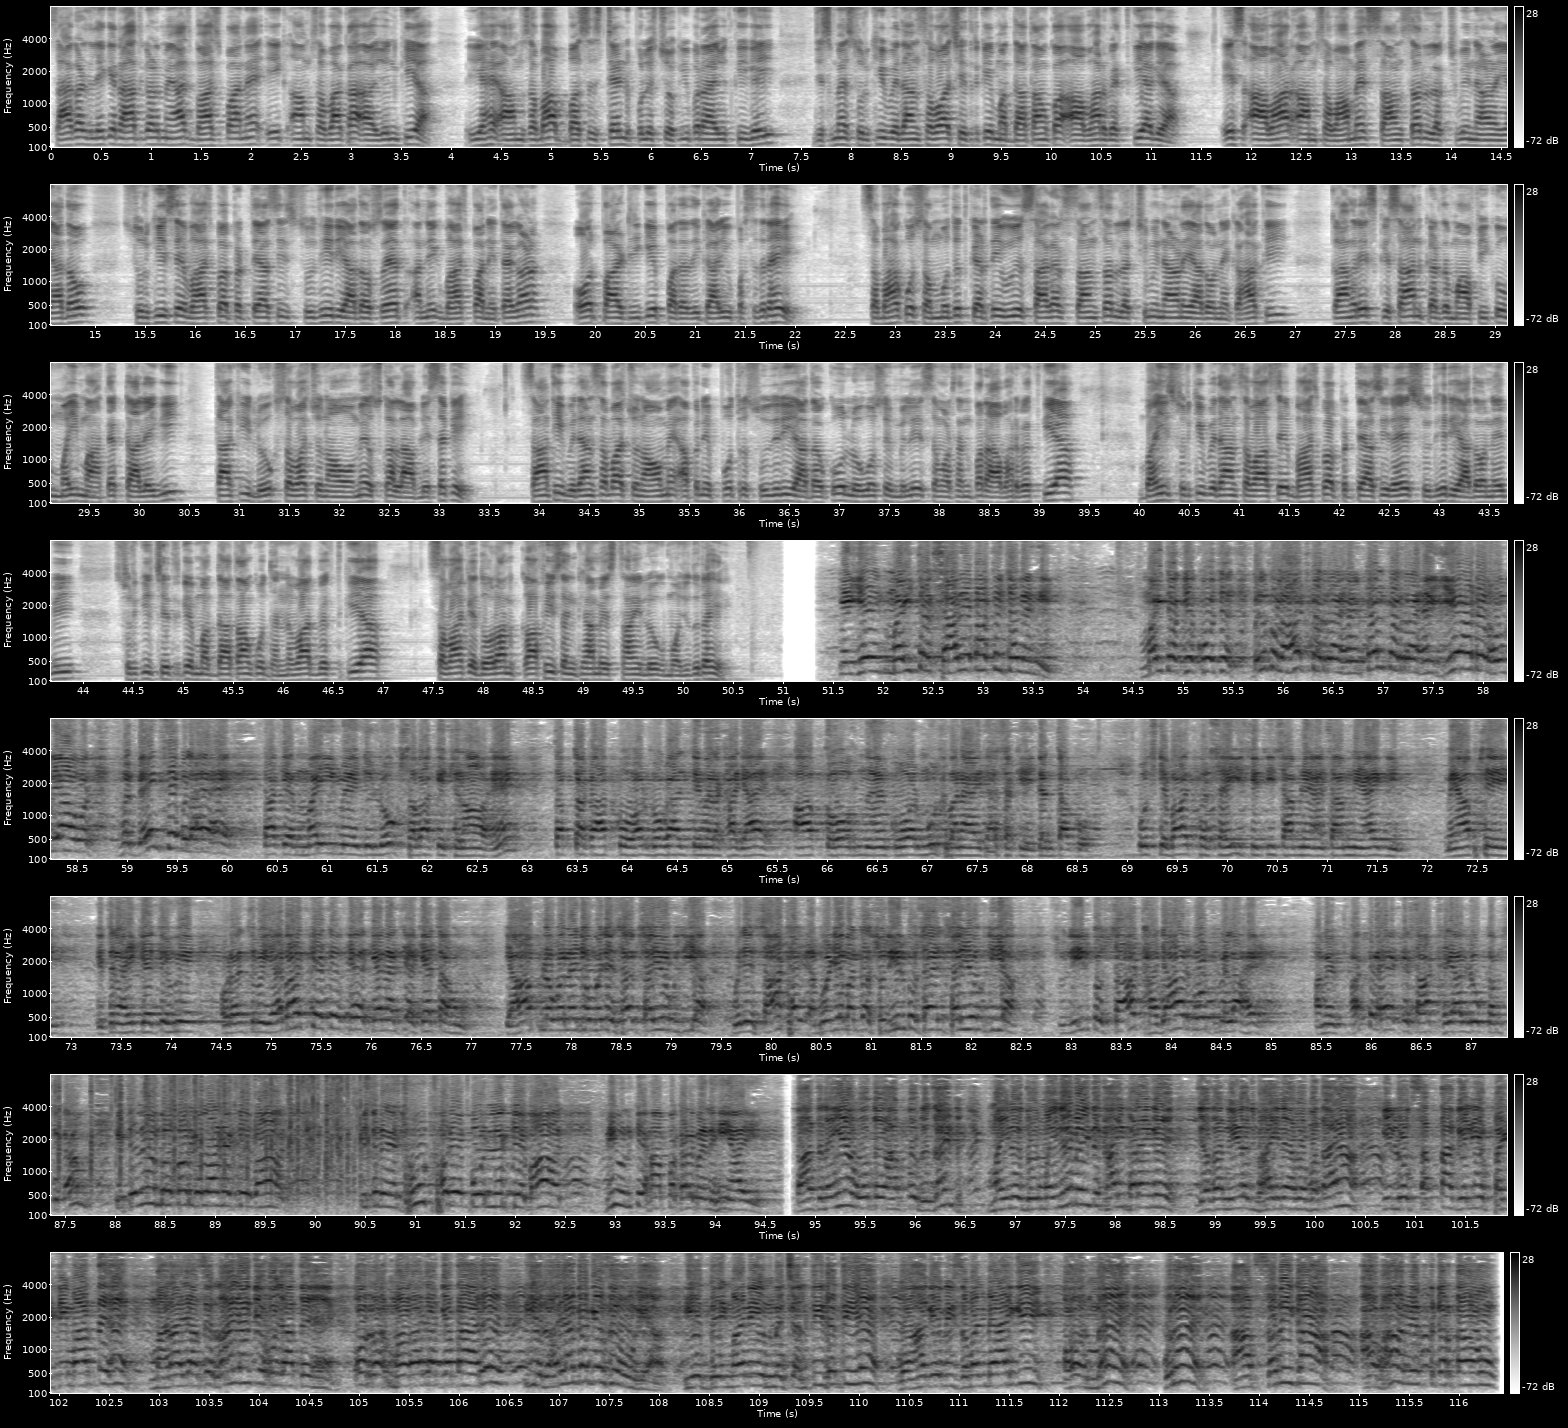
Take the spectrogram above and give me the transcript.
सागर ज़िले के राहतगढ़ में आज भाजपा ने एक आम सभा का आयोजन किया। यह आम सभा बस स्टैंड, पुलिस चौकी पर आयोजित की गई, जिसमें सुर्खी विधानसभा क्षेत्र के मतदाताओं का आभार व्यक्त किया गया। इस आभार आम सभा में सांसद लक्ष्मी नारायण यादव, सुर्खी से भाजपा प्रत्याशी सुधीर यादव सहित अनेक भाजपा नेतागण और पार्टी के पदाधिकारी उपस्थित रहे। सभा को संबोधित करते हुए सागर सांसद लक्ष्मी नारायण यादव ने कहा कि कांग्रेस किसान कर्ज माफ़ी को मई माह तक टालेगी ताकि लोकसभा चुनावों में उसका लाभ ले सके। साथ ही विधानसभा चुनाव में अपने पुत्र सुधीर यादव को लोगों से मिले समर्थन पर आभार व्यक्त किया। वहीं सुर्खी विधानसभा से भाजपा प्रत्याशी रहे सुधीर यादव ने भी सुर्खी क्षेत्र के मतदाताओं को धन्यवाद व्यक्त किया। सभा के दौरान काफ़ी संख्या में स्थानीय लोग मौजूद रहे। कि ये मई तक सारी बातें चलेंगी। मई तक ये कोशिश बिल्कुल आज कर रहे हैं कल कर रहे हैं ये ऑर्डर हो गया और बैंक से बुलाया है ताकि मई में जो लोकसभा के चुनाव हैं तब तक आपको और बोगालते में रखा जाए आपको को और मूठ बनाया जा सके जनता को। उसके बाद फिर सही स्थिति सामने सामने आएगी। मैं आपसे इतना ही कहते हुए और अंत में यह बात कहते कह, कहना कहता हूँ कि आप लोगों ने जो मुझे सब सहयोग दिया? मुझे साठ मुझे मतलब सुधीर को सहयोग दिया। सुधीर को साठ हज़ार वोट मिला है। हमें फक्र है कि साठ हज़ार लोग कम से कम इतने वर्ग लाने के बाद, इतने झूठ खड़े बोलने के बाद भी उनके यहाँ पकड़ में नहीं आई बात नहीं है, वो तो आपको रिज़ल्ट महीने, दो महीने में ही दिखाई पड़ेंगे। जैसा नीरज भाई ने हमें बताया कि लोग सत्ता के लिए पलटी मारते हैं, महाराजा से राजा के हो जाते हैं। और महाराजा कहता है, अरे, ये राजा का कैसे हो गया? ये बेईमानी उनमें चलती रहती है, वो आगे भी समझ में आएगी। और मैं, पुनः आप सभी का आभार व्यक्त करता हूँ।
